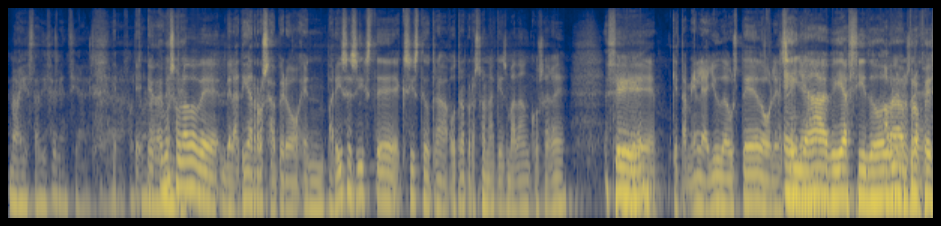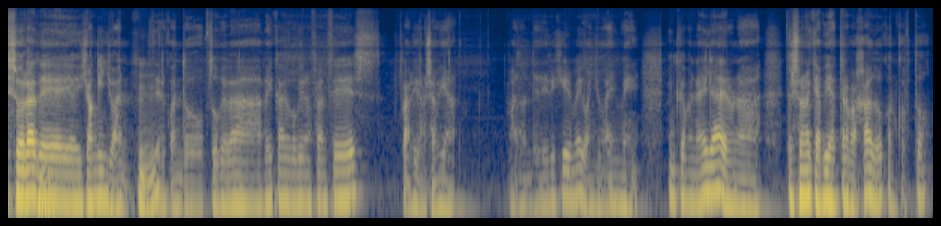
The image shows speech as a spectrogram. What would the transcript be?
no, hay esta diferencia. Eh, eh, hemos hablado de, la tía Rosa, pero en París existe, existe otra, otra persona que es Madame Coseguet, que, también le ayuda a usted o le enseña. Ella había sido la profesora de, Joan Guinjoan. cuando obtuve la beca del gobierno francés, claro, yo no sabía a dónde dirigirme, y Juan me, me encaminó a ella, era una persona que había trabajado con Cortot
